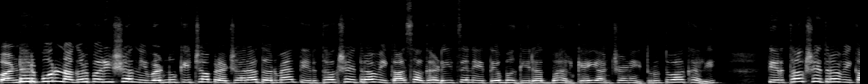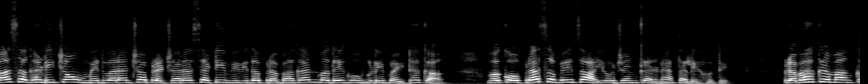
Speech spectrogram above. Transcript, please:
पंढरपूर नगर परिषद निवडणुकीच्या प्रचारादरम्यान तीर्थक्षेत्र विकास आघाडीचे नेते भगीरथ भालके यांच्या नेतृत्वाखाली तीर्थक्षेत्र विकास आघाडीच्या उमेदवारांच्या प्रचारासाठी विविध प्रभागांमध्ये घोंगडी बैठका व कोपरा सभेचं आयोजन करण्यात आले होते. प्रभाग क्रमांक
